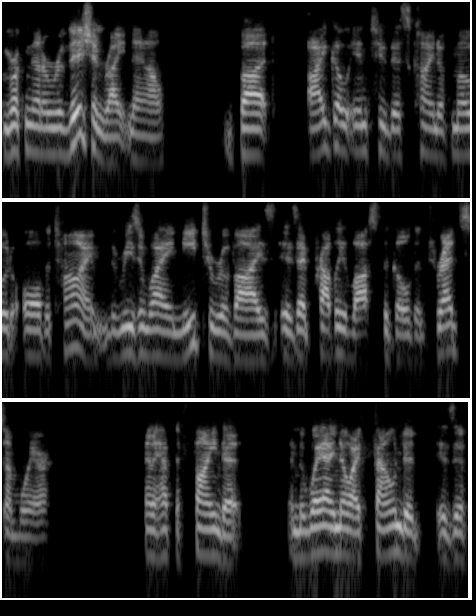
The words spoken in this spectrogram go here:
I'm working on a revision right now, but I go into this kind of mode all the time. The reason why I need to revise is I probably lost the golden thread somewhere and I have to find it. And the way I know I found it is if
